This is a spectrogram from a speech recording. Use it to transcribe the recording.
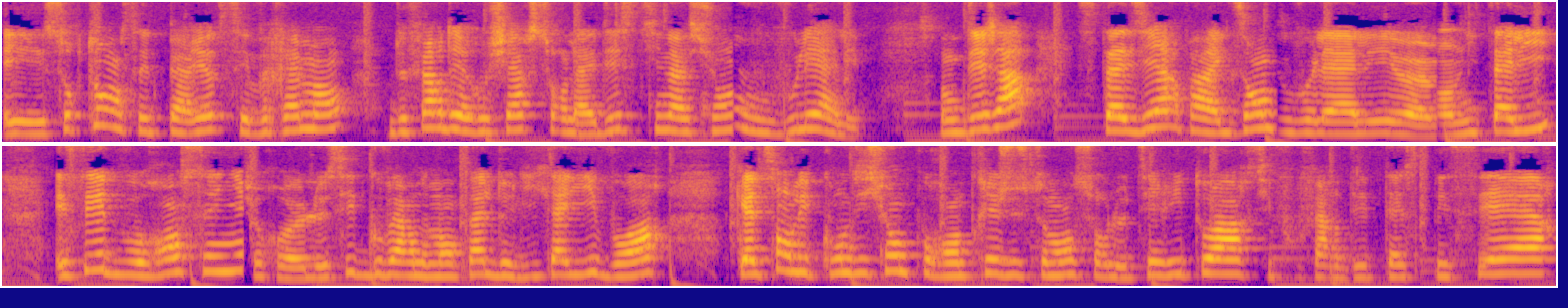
et surtout en cette période, c'est vraiment de faire des recherches sur la destination où vous voulez aller. Donc déjà, c'est-à-dire par exemple, vous voulez aller euh, en Italie, essayez de vous renseigner sur euh, le site gouvernemental de l'Italie, voir quelles sont les conditions pour rentrer justement sur le territoire, s'il faut faire des tests PCR,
